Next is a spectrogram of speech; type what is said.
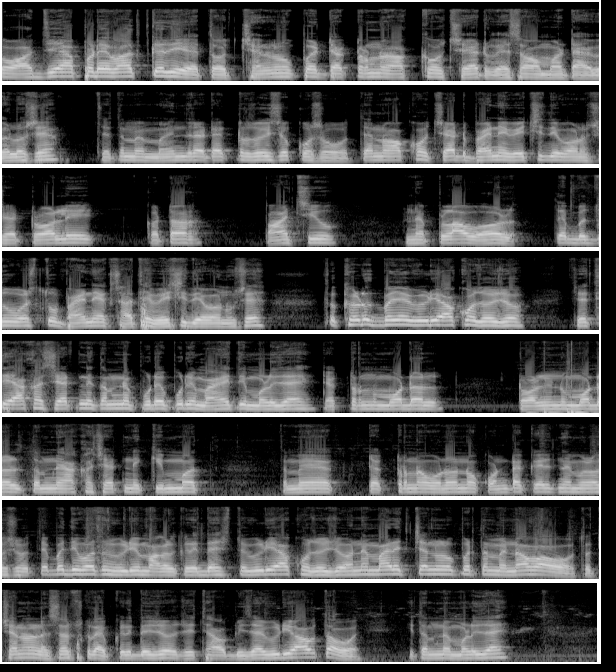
તો આજે આપણે વાત કરીએ તો ચેનલ ઉપર ટ્રેક્ટરનો આખો સેટ વેચવા માટે આવેલો છે. જે તમે મહિન્દ્રા ટ્રેક્ટર જોઈ શકો છો. તેનો આખો સેટ ભાઈને વેચી દેવાનો છે. ટ્રોલી કટર પાંચિયું અને પ્લાવ હળ તે બધું વસ્તુ ભાઈને એક સાથે વેચી દેવાનું છે. તો ખેડૂત ભાઈએ વીડિયો આખો જોઈજો જેથી આખા સેટની તમને પૂરેપૂરી માહિતી મળી જાય. ટ્રેક્ટરનું મોડલ ટ્રોલીનું મોડલ તમને આખા સેટની કિંમત, તમે ટ્રેક્ટરના ઓનરનો કોન્ટેક્ટ કઈ રીતના મેળવશો તે બધી વાત હું વિડીયોમાં આગળ કરી દઈશ. તો વીડિયો આખો જોજો અને મારી ચેનલ ઉપર તમે નવા હો તો ચેનલને સબસ્ક્રાઈબ કરી દેજો. જેથી આવા બીજા વીડિયો આવતા હોય એ તમને મળી જાય.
